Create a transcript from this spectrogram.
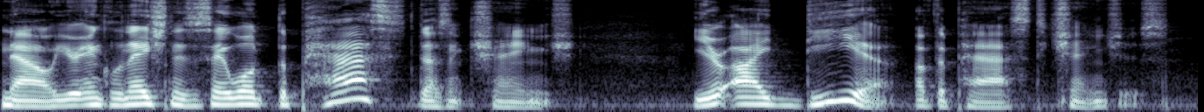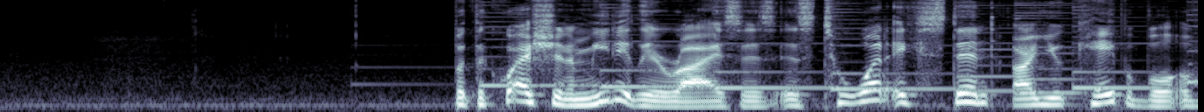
Now, your inclination is to say, well, the past doesn't change. Your idea of the past changes. But the question immediately arises is to what extent are you capable of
